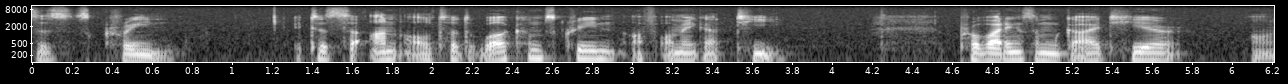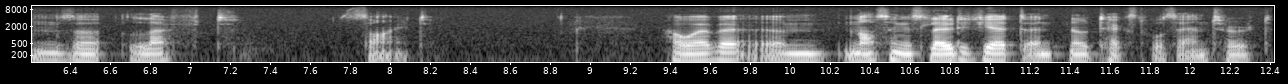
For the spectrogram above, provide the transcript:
this screen. It is the unaltered welcome screen of OmegaT, providing some guide here on the left side. However, um, nothing is loaded yet and no text was entered,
